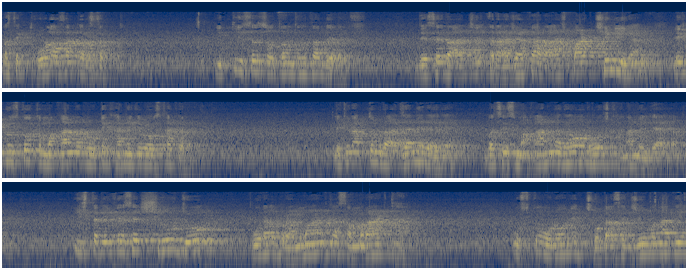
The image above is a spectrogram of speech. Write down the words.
बस एक थोड़ा सा कर सकते इतनी से स्वतंत्रता दे रखी। जैसे राज, राजा का राजपाट छीन लिया, लेकिन उसको एक मकान और रोटी खाने की व्यवस्था कर दी। लेकिन अब तुम राजा नहीं रह गए। बस इस मकान में रहो और रोज खाना मिल जाएगा। इस तरीके से शिव जो पूरा ब्रह्मांड का सम्राट था, उसको उन्होंने छोटा सा जीव बना दिया।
